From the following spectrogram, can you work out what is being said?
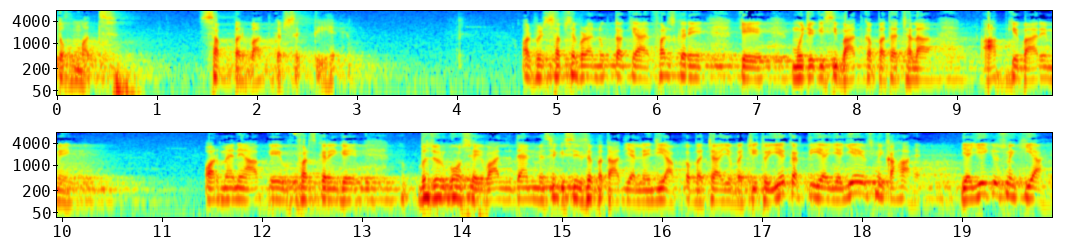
تہمت سب پر بات کر سکتی ہے۔ اور پھر سب سے بڑا نقطہ کیا ہے؟ فرض کریں کہ مجھے کسی بات کا پتہ چلا آپ کے بارے میں اور میں نے آپ کے فرض کریں گے بزرگوں سے، والدین میں سے کسی سے بتا دیا، لیں جی آپ کا بچہ یا بچی تو یہ کرتی ہے یا یہ اس نے کہا ہے یا یہ کہ اس نے کیا ہے۔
